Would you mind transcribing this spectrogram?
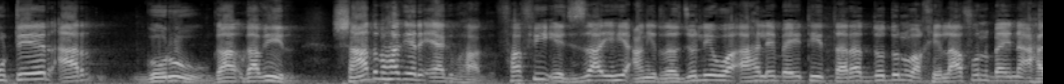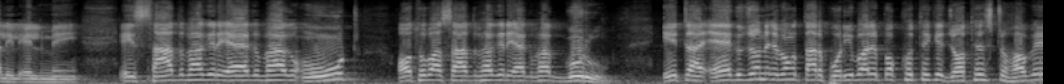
উটের আর গরু গাভীর, সাত ভাগের এক ভাগ। ফাফি এজজাইহি আনির রাজলি ও আহলে বাইতি তারাদ্দুন ওয়া খিলাফুন বাইনা আহলিল এলমে এই সাত ভাগের এক ভাগ উট অথবা সাত ভাগের এক ভাগ গরু। এটা একজন এবং তার পরিবারের পক্ষ থেকে যথেষ্ট হবে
